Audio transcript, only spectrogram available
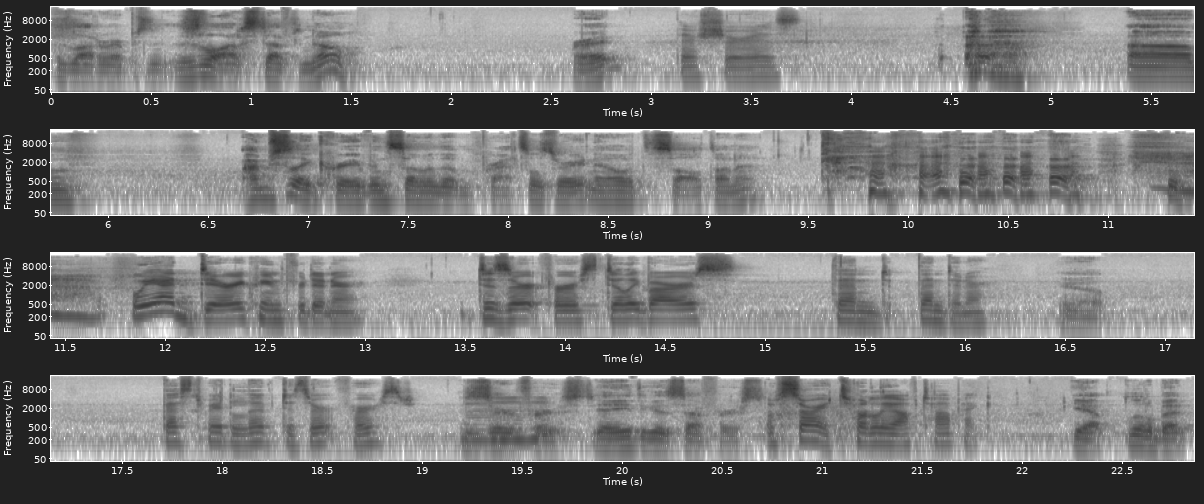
There's a lot of represent. There's a lot of stuff to know, right? there sure is. I'm just like craving some of the pretzels right now with the salt on it. We had Dairy Queen for dinner. Dessert first, dilly bars, then then dinner. Yeah. Best way to live, dessert first. Dessert first. Yeah, eat the good stuff first. Oh, sorry, totally off topic. Yep, a little bit.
